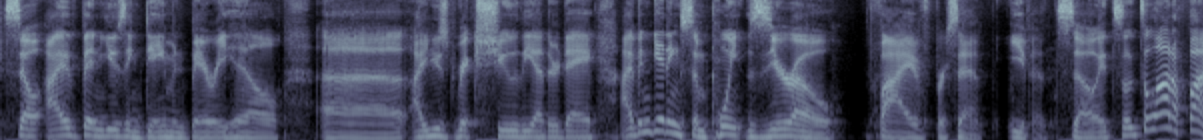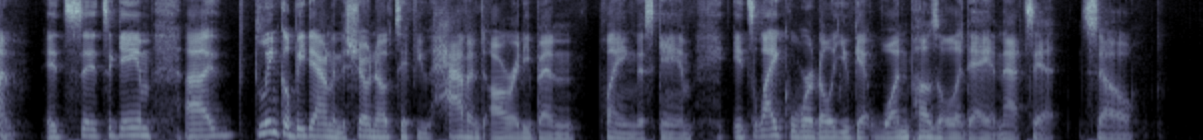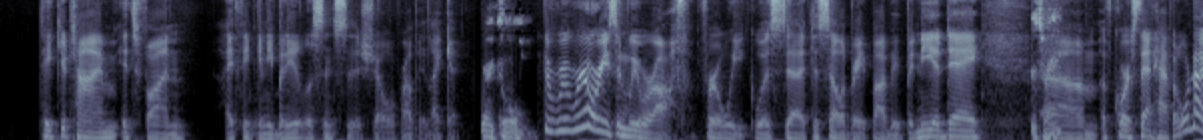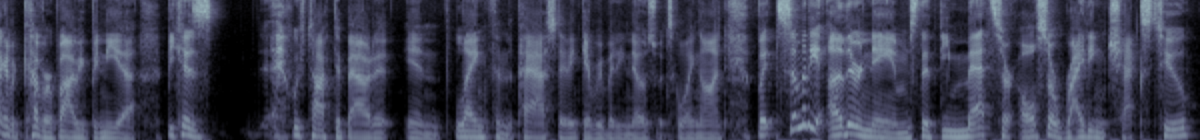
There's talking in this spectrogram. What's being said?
So I've been using Damon Berryhill. Uh, I used Rick Schu the other day. I've been getting some 0.05% even. So it's it's a lot of fun. It's it's a game. Uh, link will be down in the show notes if you haven't already been playing this game. It's like Wordle. You get one puzzle a day and that's it. So Take your time. It's fun. I think anybody that listens to this show will probably like it. Very cool. The real reason we were off for a week was uh, to celebrate Bobby Bonilla Day. That's right. Um, of course, that happened. We're not going to cover Bobby Bonilla because we've talked about it in length in the past. I think everybody knows what's going on. But some of the other names that the Mets are also writing checks to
